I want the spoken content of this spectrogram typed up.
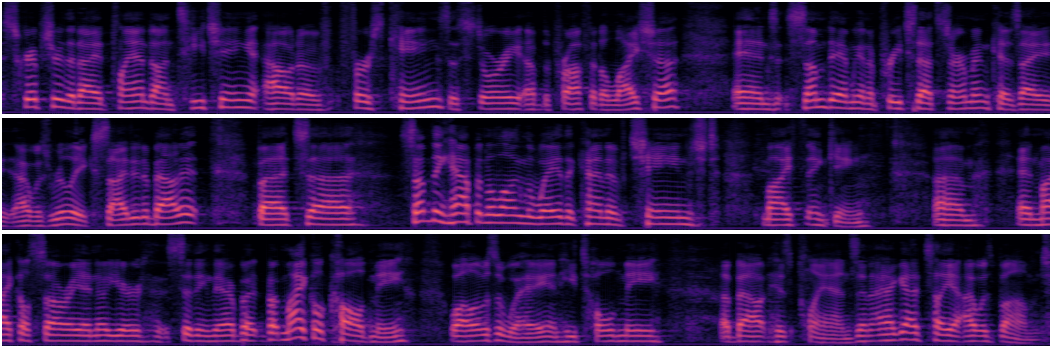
scripture that I had planned on teaching out of First Kings, a story of the prophet Elisha. And someday I'm going to preach that sermon because I, I was really excited about it. But uh, something happened along the way that kind of changed my thinking. Um, and Michael, sorry, I know you're sitting there, but, but Michael called me while I was away, and he told me about his plans. And I got to tell you, I was bummed.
